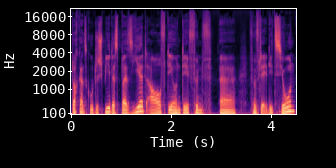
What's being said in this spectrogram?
doch ganz gutes Spiel. Das basiert auf D&D 5, äh, 5. Edition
